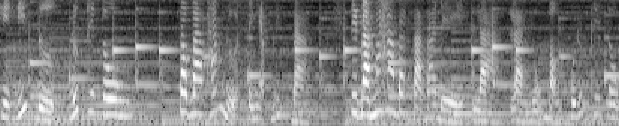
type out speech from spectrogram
khi biết được đức thế tôn, sau 3 tháng nữa sẽ nhập niết bàn, thì bà Mahabasa Ba Đề là là nhũ mẫu của Đức Thế Tôn.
